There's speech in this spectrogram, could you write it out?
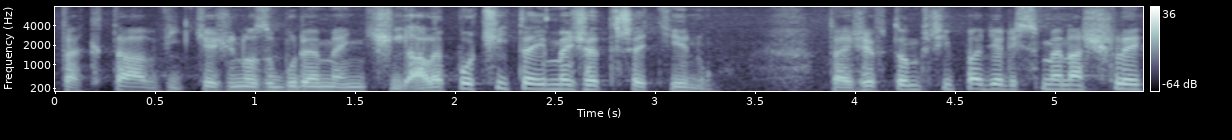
tak ta výtěžnost bude menší. Ale počítejme, že třetinu. Takže v tom případě, když jsme našli,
